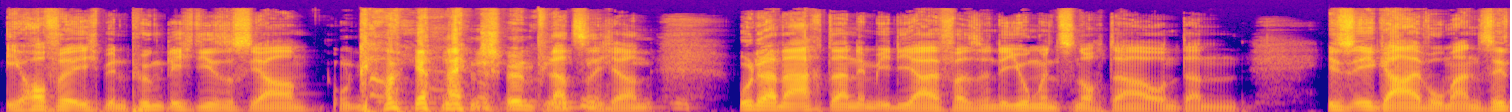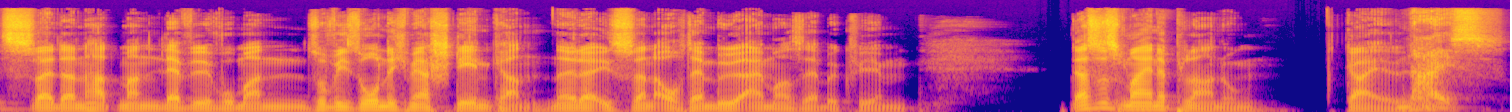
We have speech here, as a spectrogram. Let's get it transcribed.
ich hoffe, ich bin pünktlich dieses Jahr und kann mir einen schönen Platz sichern. Und danach dann im Idealfall sind die Jungs noch da und dann ist egal, wo man sitzt, weil dann hat man ein Level, wo man sowieso nicht mehr stehen kann. Ne, da ist dann auch der Mülleimer sehr bequem. Das ist meine Planung. Geil. Nice.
